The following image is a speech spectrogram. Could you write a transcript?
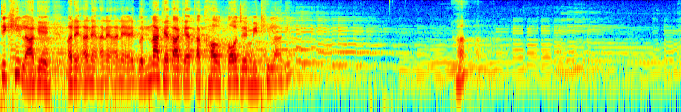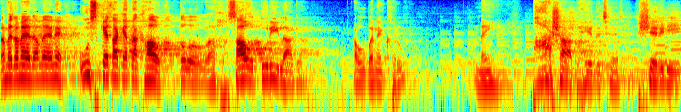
તીખી લાગે અને અને અને અને ગન્ના કહેતા કહેતા ખાવ તો જ એ મીઠી લાગે? હા? તમે તમે તમે એને ઊસ કહેતા કહેતા ખાવ તો સાવ તુરી લાગે. આવું બને ખરું? નહીં. ભાષા ભેદ છે શેરડી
